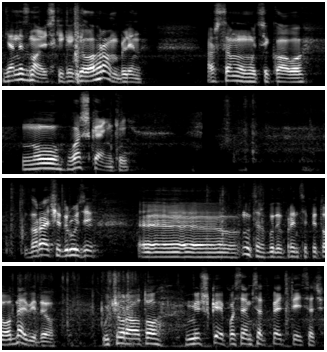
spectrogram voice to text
Я не знаю скільки кілограм, блін. Аж самому цікаво. Ну, важкенький. До речі, друзі, е- ну це ж буде, в принципі, то одне відео. Учора ото мішки по 75 тисяч.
